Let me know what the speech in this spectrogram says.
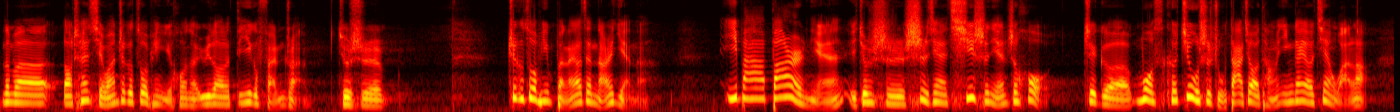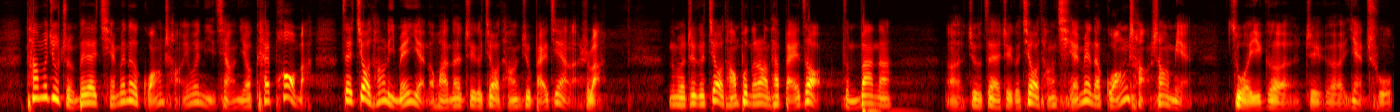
那么老陈写完这个作品以后呢，遇到了第一个反转，就是这个作品本来要在哪儿演呢？一八八二年，也就是事件七十年之后，这个莫斯科救世主大教堂应该要建完了，他们就准备在前面那个广场，因为你想你要开炮嘛，在教堂里面演的话，那这个教堂就白建了，是吧？那么这个教堂不能让它白造，怎么办呢？啊，就在这个教堂前面的广场上面做一个这个演出。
